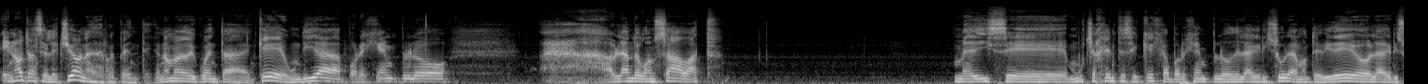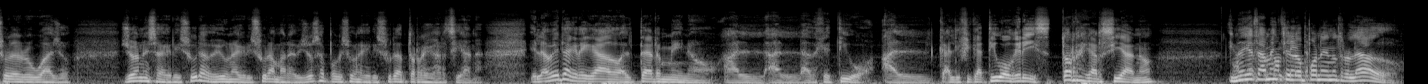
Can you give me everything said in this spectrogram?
en otras elecciones de repente, que no me doy cuenta en qué. Un día, por ejemplo, hablando con Sabat, me dice, mucha gente se queja, por ejemplo, de la grisura de Montevideo, la grisura del uruguayo. Yo en esa grisura veo una grisura maravillosa porque es una grisura Torres Garciana. El haber agregado al término, al, al adjetivo, al calificativo gris, Torres Garciano, inmediatamente lo pone en otro lado.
